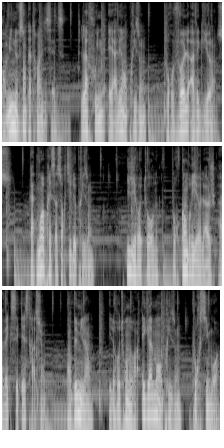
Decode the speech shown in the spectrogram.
en 1997, Lafouine est allé en prison pour vol avec violence. Quatre mois après sa sortie de prison, il y retourne pour cambriolage avec séquestration. En 2001, il retournera également en prison pour 6 mois,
